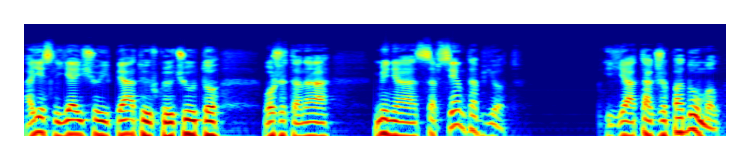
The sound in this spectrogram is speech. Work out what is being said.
А если я еще и пятую включу, то, может, она меня совсем добьет? Я также подумал,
